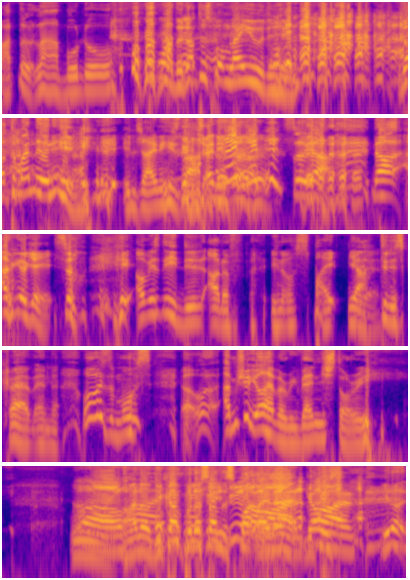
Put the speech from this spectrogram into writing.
patut lah bodoh. Wow, the doctor spoke Melayu him. Doctor mana ni? in Chinese lah. Chinese so yeah. Now okay, okay. So he, obviously he did it out of you know spite. Yeah. To this crab, and uh, what was the most? Uh, well, I'm sure you all have a revenge story. Oh, I know, they can't put us on the spot like that. Go because, on. You know,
